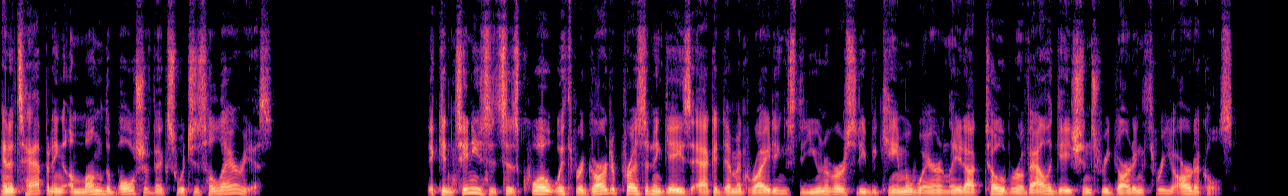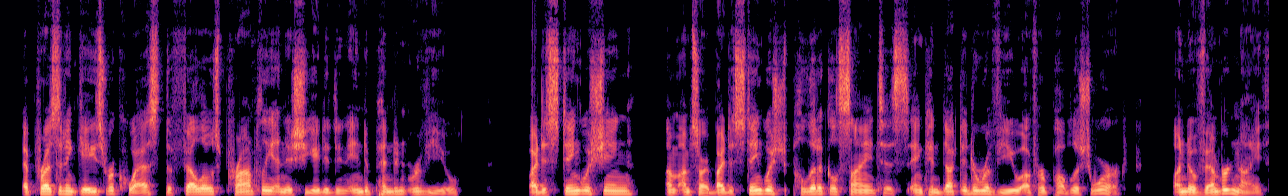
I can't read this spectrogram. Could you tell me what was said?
And it's happening among the Bolsheviks, which is hilarious. It continues, it says, quote, with regard to President Gay's academic writings, the university became aware in late October of allegations regarding three articles. At President Gay's request, the fellows promptly initiated an independent review by distinguishing um, I'm sorry, by distinguished political scientists and conducted a review of her published work. On November 9th,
